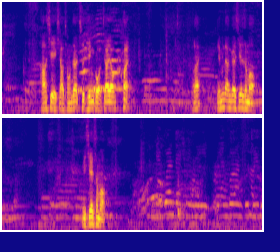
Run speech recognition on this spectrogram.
苹果。好，写小虫在吃苹果，加油，快！好来，你们两个写什么？你写什么？两个人在水里，两个人不在水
